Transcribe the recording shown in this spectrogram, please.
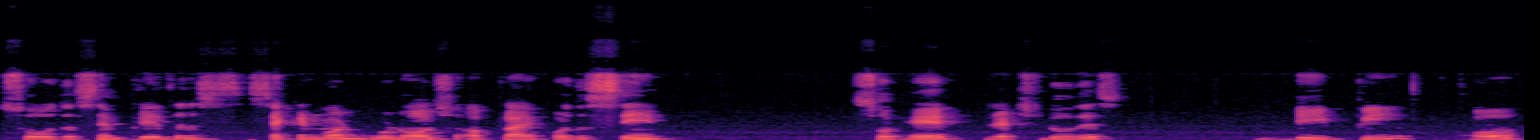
So the simply the second one would also apply for the same. So here let's do this dp of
